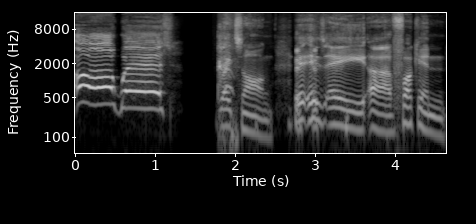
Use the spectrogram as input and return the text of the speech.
Always. Great song. it is a uh, fucking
